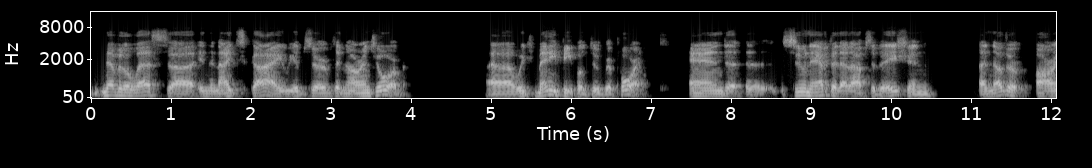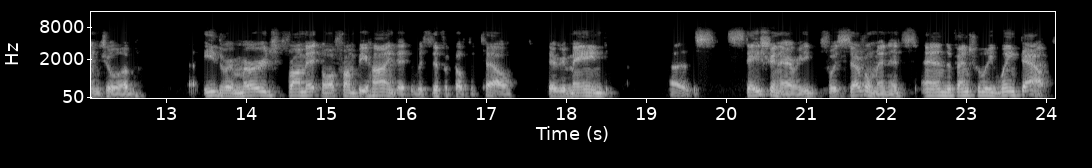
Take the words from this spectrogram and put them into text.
nevertheless, uh, in the night sky, we observed an orange orb, uh, which many people do report. And uh, uh, soon after that observation, another orange orb either emerged from it or from behind it. It was difficult to tell. They remained uh, stationary for several minutes and eventually winked out.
